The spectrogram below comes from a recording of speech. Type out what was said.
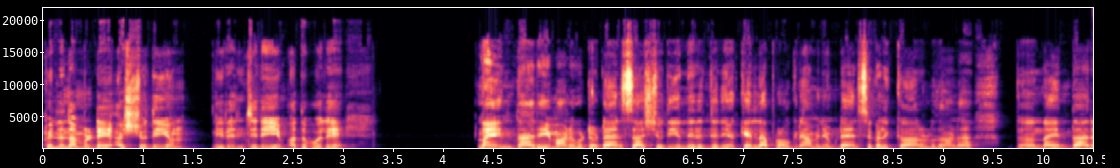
പിന്നെ നമ്മുടെ അശ്വതിയും നിരഞ്ജനയും അതുപോലെ നയൻതാരയുമാണ് കേട്ടോ. ഡാൻസ് അശ്വതിയും നിരഞ്ജനയും ഒക്കെ എല്ലാ പ്രോഗ്രാമിനും ഡാൻസ് കളിക്കാറുള്ളതാണ്. നയൻതാര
